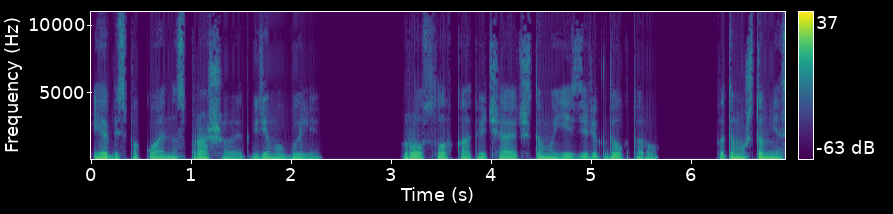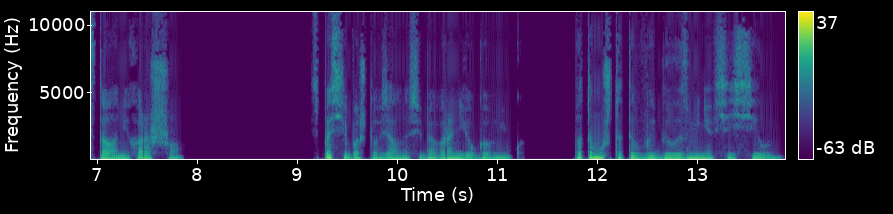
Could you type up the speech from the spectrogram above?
и обеспокоенно спрашивает, где мы были. Роуз ловко отвечает, что мы ездили к доктору, потому что мне стало нехорошо. Спасибо, что взял на себя вранье, говнюк, потому что ты выбил из меня все силы.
